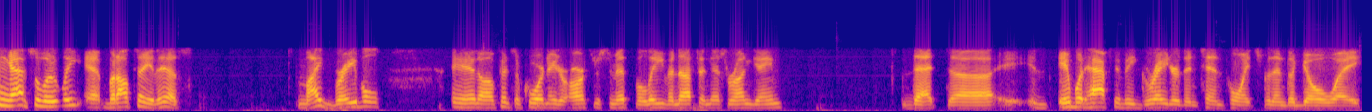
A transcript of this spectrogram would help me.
Mm, absolutely, eh, but I'll tell you this: Mike Vrabel and offensive coordinator Arthur Smith believe enough in this run game that uh, it, it would have to be greater than ten points for them to go away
